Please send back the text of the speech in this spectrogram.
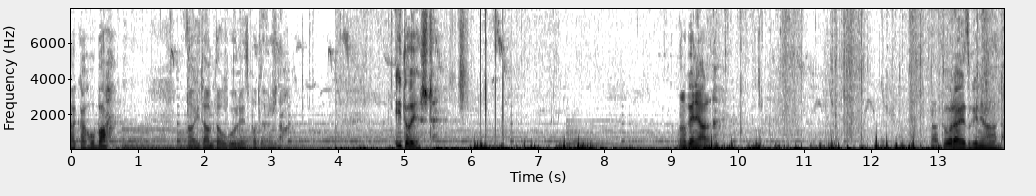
Taka chuba. No i tamta u góry jest potężna. I tu jeszcze. No genialne. Natura jest genialna.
